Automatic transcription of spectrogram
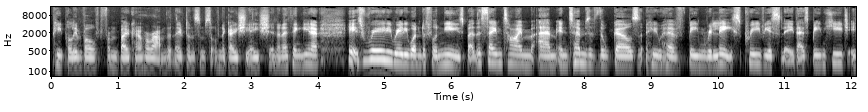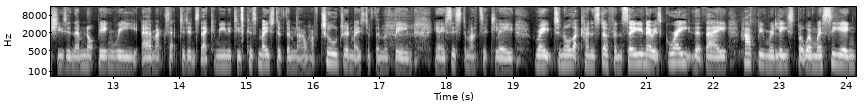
people involved from Boko Haram that they've done some sort of negotiation, and I think you know it's really, really wonderful news. But at the same time, um, in terms of the girls who have been released previously, there's been huge issues in them not being re um, accepted into their communities because most of them now have children, most of them have been you know systematically raped and all that kind of stuff. And so you know it's great that they have been released, but when we're seeing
